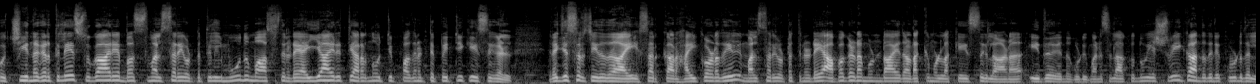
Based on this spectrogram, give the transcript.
കൊച്ചി നഗരത്തിലെ സ്വകാര്യ ബസ് മത്സരയോട്ടത്തിൽ മൂന്ന് മാസത്തിനിടെ അയ്യായിരത്തി അറുന്നൂറ്റി പതിനെട്ട് പെറ്റി കേസുകൾ രജിസ്റ്റർ ചെയ്തതായി സർക്കാർ ഹൈക്കോടതിയിൽ മത്സരയോട്ടത്തിനിടെ അപകടമുണ്ടായതടക്കമുള്ള കേസുകളാണ് ഇത് എന്ന് കൂടി മനസ്സിലാക്കുന്നു. എസ് ശ്രീകാന്ത് അതിന് കൂടുതൽ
